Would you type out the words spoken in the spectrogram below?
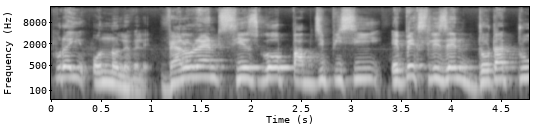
পুরাই অন্য লেভেলে Valorant CS GO PUBG PC Apex legend Dota two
